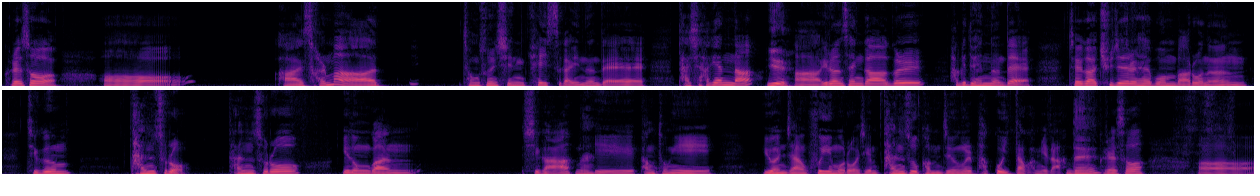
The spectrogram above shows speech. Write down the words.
그래서 어, 아, 설마 정순신 케이스가 있는데 다시 하겠나? 예. 아, 이런 생각을 하기도 했는데 제가 취재를 해본 바로는 지금 단수로 단수로 이동관 씨가 네. 이 방통위 위원장 후임으로 지금 단수 검증을 받고 있다고 합니다. 네. 그래서 어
